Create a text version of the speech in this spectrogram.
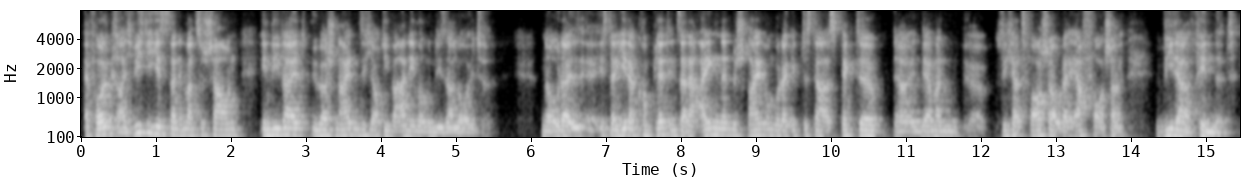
erfolgreich. Wichtig ist dann immer zu schauen, inwieweit überschneiden sich auch die Wahrnehmungen dieser Leute. Ne, oder ist da jeder komplett in seiner eigenen Beschreibung oder gibt es da Aspekte, äh, in der man äh, sich als Forscher oder Erforscher wiederfindet?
